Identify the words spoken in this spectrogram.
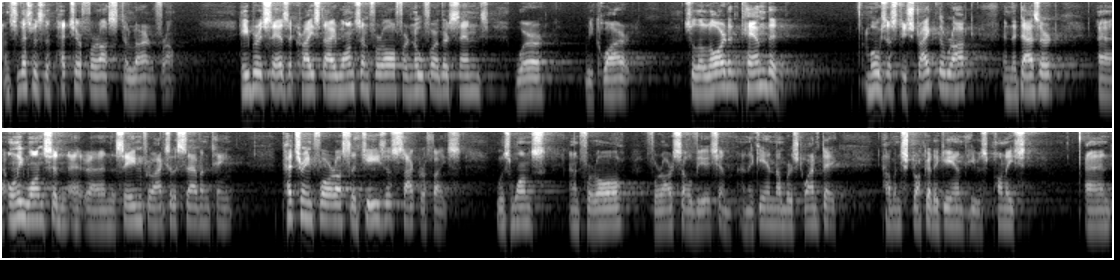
And so this was the picture for us to learn from. Hebrews says that Christ died once and for all, for no further sins were required. So the Lord intended Moses to strike the rock in the desert uh, only once in, uh, in the scene from Exodus 17, picturing for us that Jesus' sacrifice was once and for all for our salvation. And again, Numbers 20 having struck it again, he was punished and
